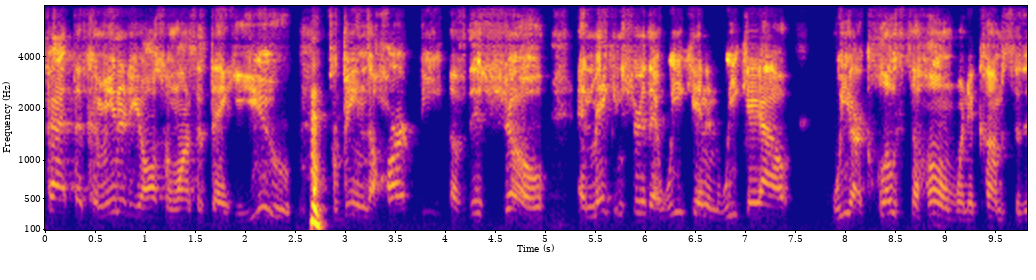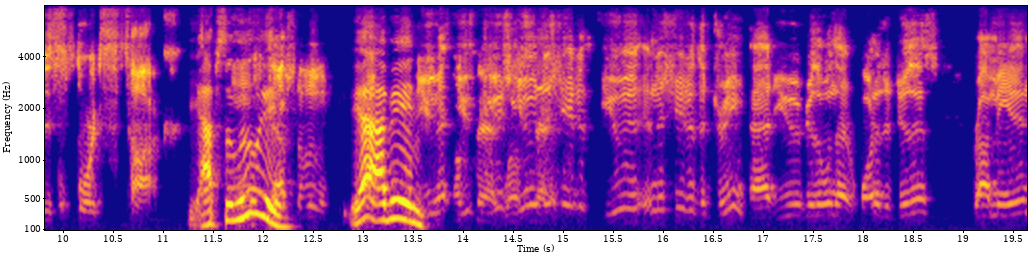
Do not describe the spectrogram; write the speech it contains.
Pat, the community also wants to thank you for being the heartbeat of this show and making sure that week in and week out we are close to home when it comes to this sports talk. Absolutely. Absolutely. Yeah, I mean, you, you, you, well you initiated you initiated the dream, Pat. You, you're the one that wanted to do this. Brought me in.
